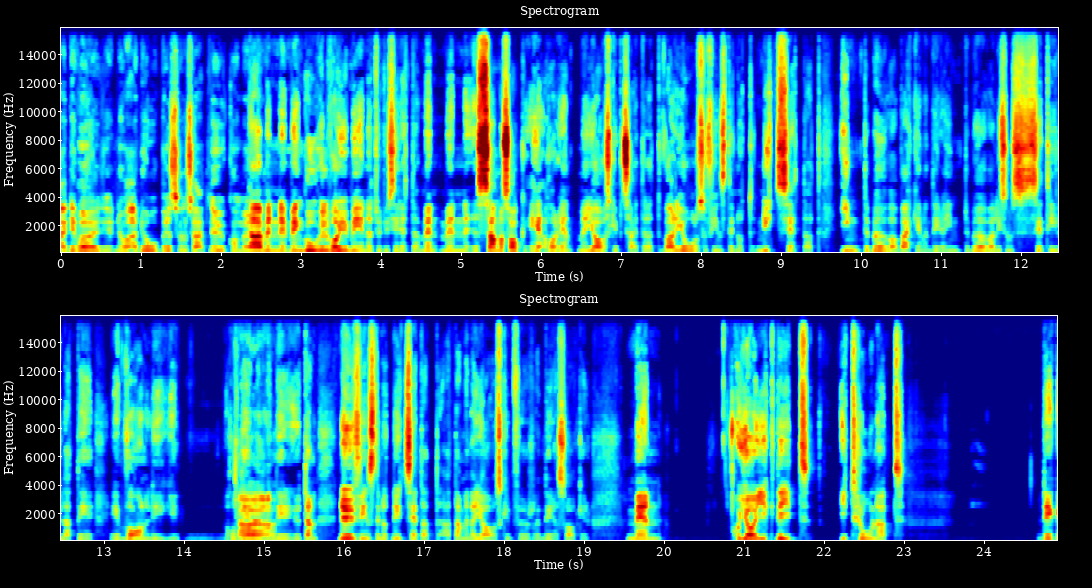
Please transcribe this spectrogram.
Ja, det var nog Adobe som sa att nu kommer... Ja, men, men Google var ju med naturligtvis i detta. Men, men samma sak har hänt med JavaScript-sajter. Att varje år så finns det något nytt sätt att inte behöva backendrendera. Inte behöva liksom se till att det är vanlig HTML-rendering. Utan nu finns det något nytt sätt att, att använda JavaScript för att rendera saker. Men... Och jag gick dit i tron att... Det,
